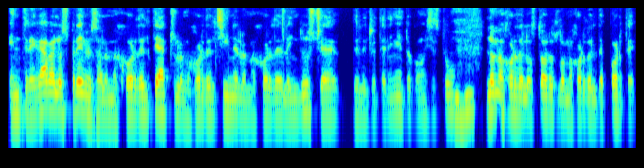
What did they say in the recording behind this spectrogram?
entregaba los premios a lo mejor del teatro, lo mejor del cine, lo mejor de la industria del entretenimiento, como dices tú, lo mejor de los toros, lo mejor del deporte,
